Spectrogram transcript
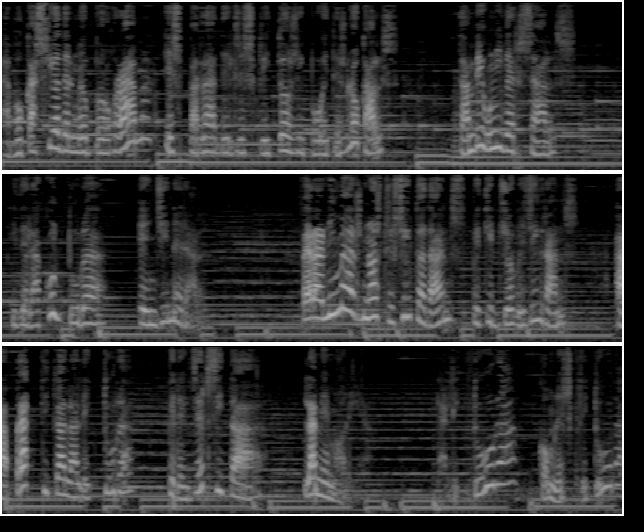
La vocació del meu programa és parlar dels escriptors i poetes locals, també universals, i de la cultura en general. Per animar els nostres ciutadans, petits, joves i grans, a practicar la lectura per exercitar la memòria. La lectura, com l'escriptura,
